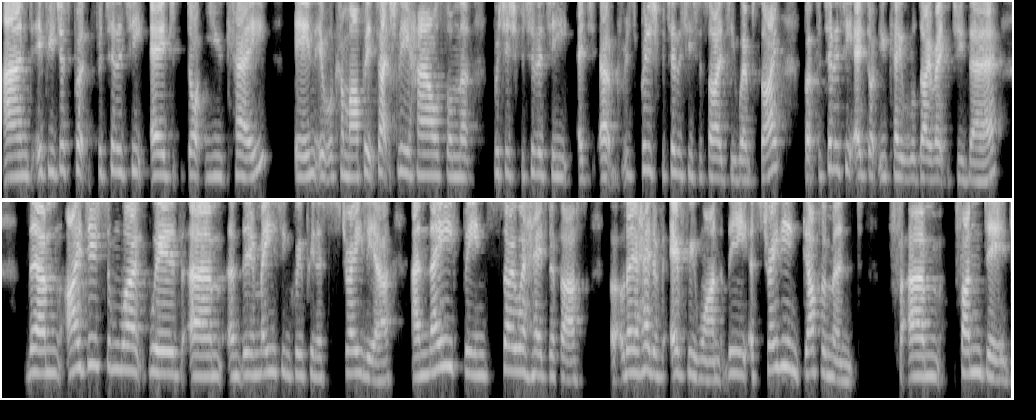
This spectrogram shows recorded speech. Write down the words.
And if you just put fertilityed.uk, in, it will come up. It's actually housed on the British Fertility uh, British Fertility Society website, but fertilityed.uk will direct you there. Um, I do some work with um, the amazing group in Australia, and they've been so ahead of us. Uh, they're ahead of everyone. The Australian government um, funded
